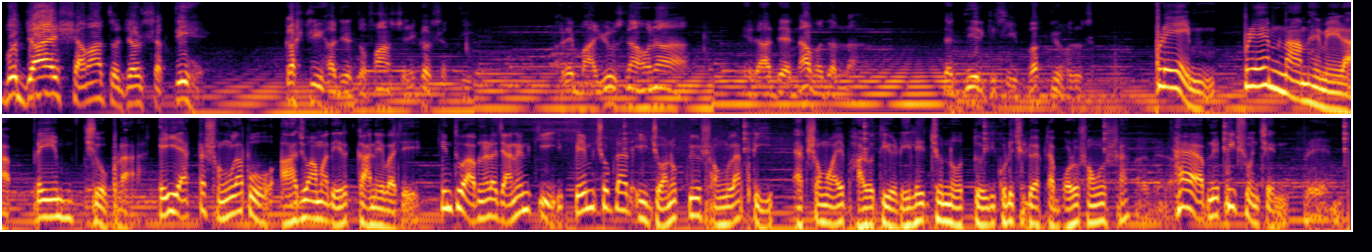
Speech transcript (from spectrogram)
बुझ जाए क्षमा तो जल सकती है कश्ती हद तूफान से निकल सकती है अरे मायूस ना होना इरादे ना बदलना तकदीर किसी वक्त भी बदल सकती है। প্রেম প্রেম নাম হে মেয়েরা প্রেম চোপড়া এই একটা সংলাপও আজও আমাদের কানে বাজে কিন্তু আপনারা জানেন কি প্রেম চোপড়ার এই জনপ্রিয় সংলাপটি একসময় ভারতীয় রেলের জন্য তৈরি করেছিল একটা বড় সমস্যা হ্যাঁ আপনি ঠিক শুনছেন प्रेम चोपड़ा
